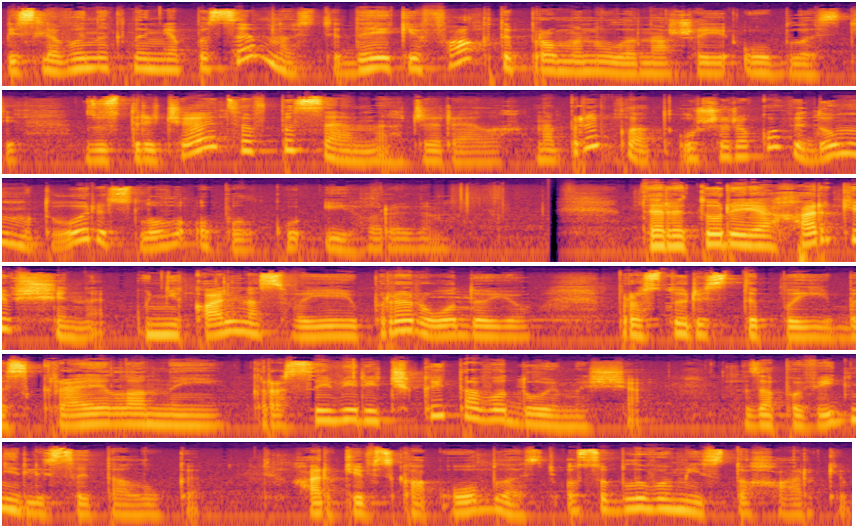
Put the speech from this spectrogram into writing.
Після виникнення писемності деякі факти про минуле нашої області зустрічаються в писемних джерелах, наприклад, у широко відомому творі слово о полку Ігореві. Територія Харківщини унікальна своєю природою, просторі степи, безкраї лани, красиві річки та водоймища, заповідні ліси та луки. Харківська область, особливо місто Харків,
